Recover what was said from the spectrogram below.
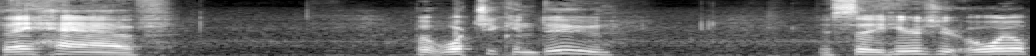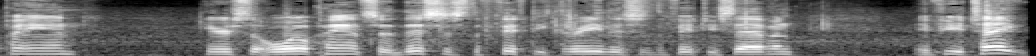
They have, but what you can do is say, here's your oil pan, here's the oil pan. So this is the 53, this is the 57. If you take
